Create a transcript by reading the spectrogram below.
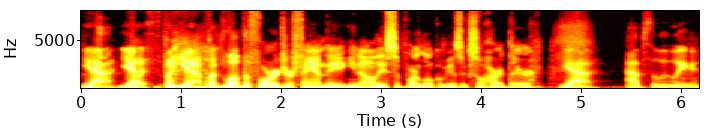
yeah. Yes. But, but yeah, but love the Forager fam. They you know they support local music so hard there. Yeah, absolutely.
